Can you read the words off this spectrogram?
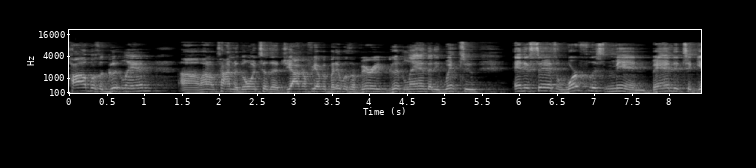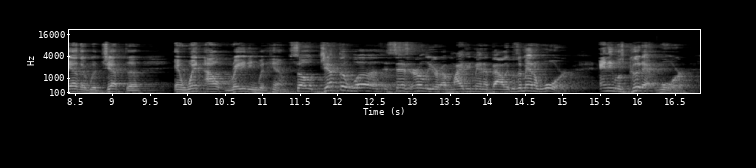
Tob was a good land. Um, I don't have time to go into the geography of it, but it was a very good land that he went to. And it says, worthless men banded together with Jephthah and went out raiding with him. So Jephthah was, it says earlier, a mighty man of valor. He was a man of war, and he was good at war.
